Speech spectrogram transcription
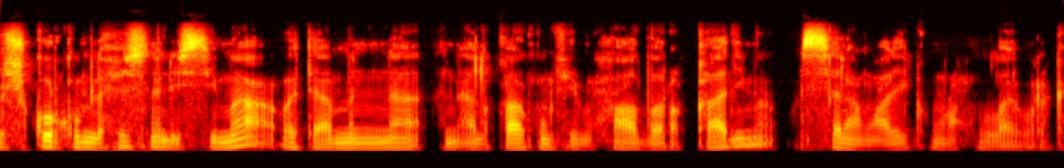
أشكركم لحسن الاستماع وأتمنى أن ألقاكم في محاضرة قادمة. والسلام عليكم ورحمة الله وبركاته.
